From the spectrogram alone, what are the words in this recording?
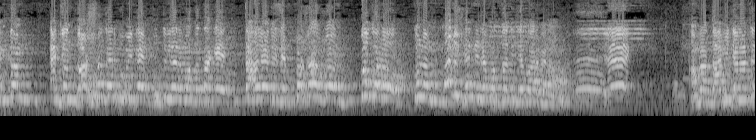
একদম একজন দর্শকের ভূমিকায় পুতুলের মতো থাকে, তাহলে দেশের প্রশাসন কখনো কোন মানুষের নিরাপত্তা দিতে পারবে না। আমরা দাবি জানাতে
